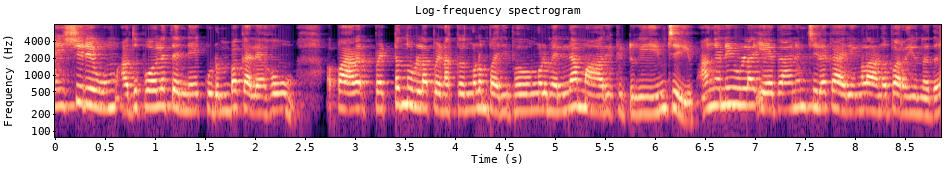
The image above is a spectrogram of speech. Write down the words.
ഐശ്വര്യവും അതുപോലെ തന്നെ കുടുംബകലഹവും പെട്ടെന്നുള്ള പിണക്കങ്ങളും പരിഭവങ്ങളും എല്ലാം മാറിക്കിട്ടുകയും ചെയ്യും. അങ്ങനെയുള്ള ഏതാനും ചില കാര്യങ്ങളാണ് പറയുന്നത്.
